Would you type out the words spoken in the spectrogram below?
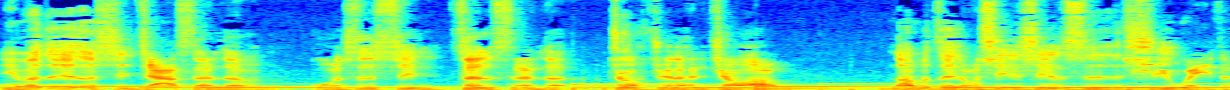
你们这些都信假神的，我是信真神的，就觉得很骄傲。那么这种信心是虚伪的。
